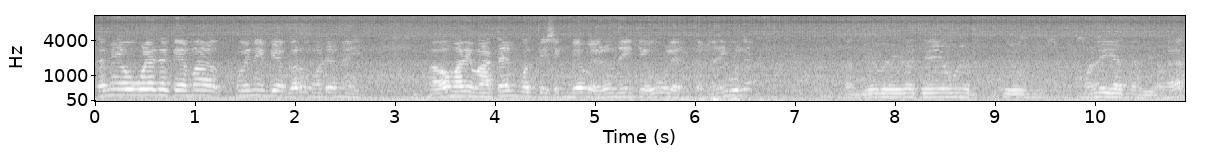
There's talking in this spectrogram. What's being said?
તમે એવું બોલે છે કે એમાં કોઈની બે ઘર મળે નહીં. હવે મારી માતા એમ બોલતી છે કે બે બહેરો નહીં કે એવું બોલે તમે નહીં બોલે? બે બહેરા છે એવું એવું મને યાદ નથી આવતું.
